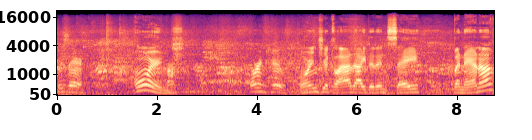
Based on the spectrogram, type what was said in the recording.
Who's there? Orange. Oh. Orange who? Orange, you glad I didn't say banana?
